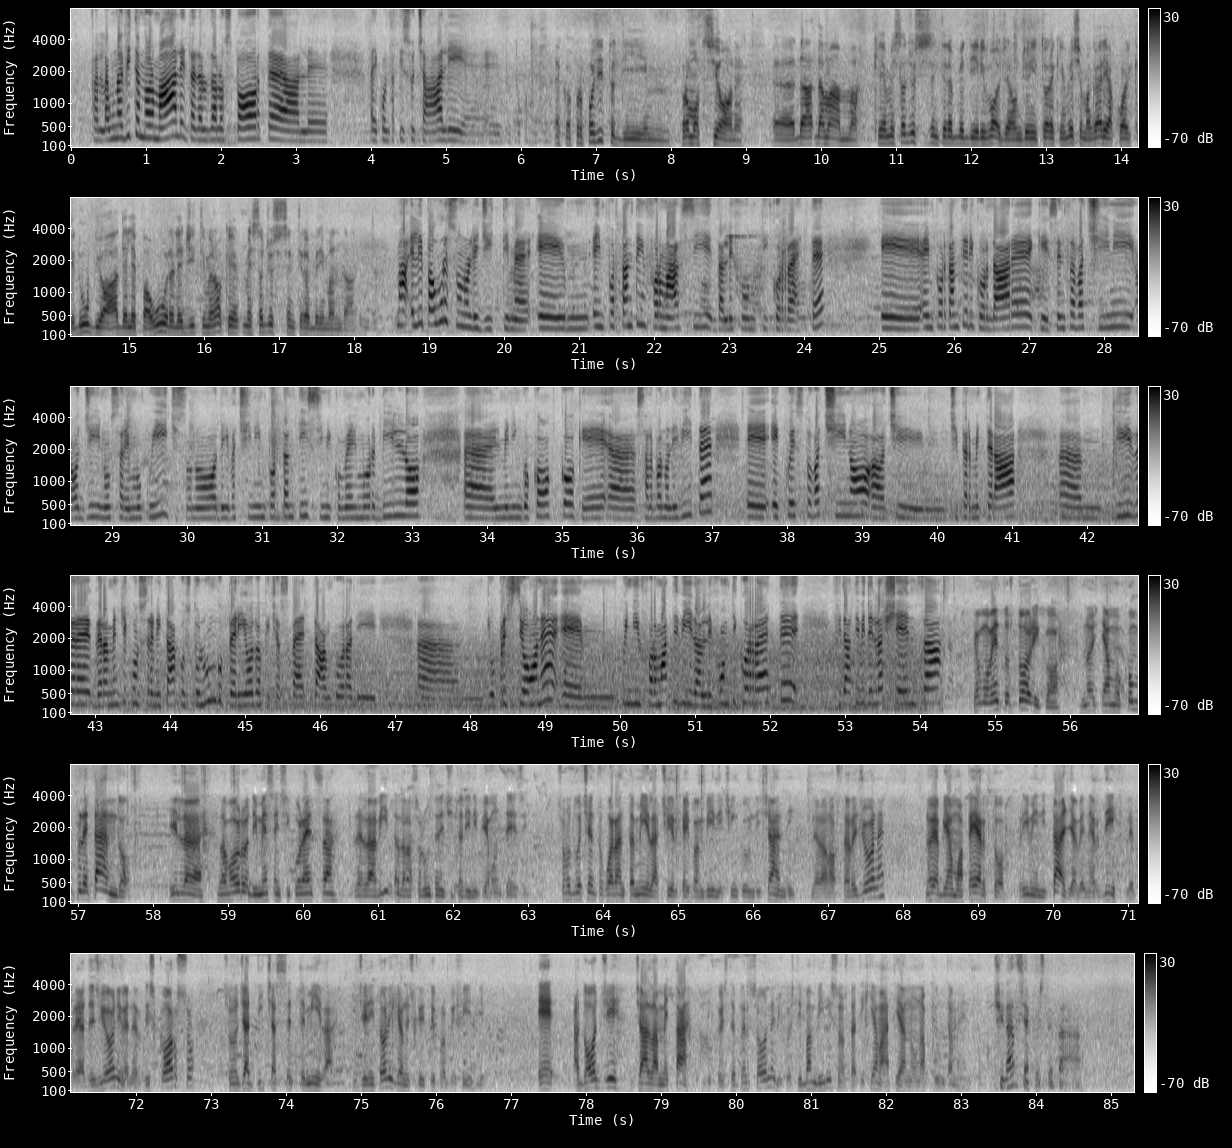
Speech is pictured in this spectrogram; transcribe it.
una vita normale da- dallo sport alle- ai contatti sociali e, e tutto quanto. Ecco, a proposito di promozione, eh, da, da mamma, che messaggio si sentirebbe di rivolgere a un genitore che invece magari ha qualche dubbio, ha delle paure legittime, no? Che messaggio si sentirebbe di mandare? Ma le paure sono legittime e mh, è importante informarsi dalle fonti corrette e è importante ricordare che senza vaccini oggi non saremmo qui, ci sono dei vaccini importantissimi come il morbillo, eh, il meningococco che eh, salvano le vite e, e questo vaccino eh, ci, ci permetterà ehm, di vivere veramente con serenità questo lungo periodo che ci aspetta ancora di, ehm, di oppressione. E, mm, quindi informatevi dalle fonti corrette, fidatevi della scienza. È un momento storico, noi stiamo completando il lavoro di messa in sicurezza della vita e della salute dei cittadini piemontesi. Sono 240.000 circa i bambini 5-11 anni nella nostra regione. Noi abbiamo aperto prima in Italia venerdì le preadesioni, venerdì scorso, sono già 17.000 i genitori che hanno iscritto i propri figli e ad oggi già la metà di queste persone, di questi bambini sono stati chiamati e hanno un appuntamento. vaccinarsi a quest'età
